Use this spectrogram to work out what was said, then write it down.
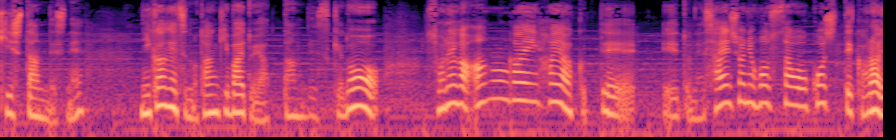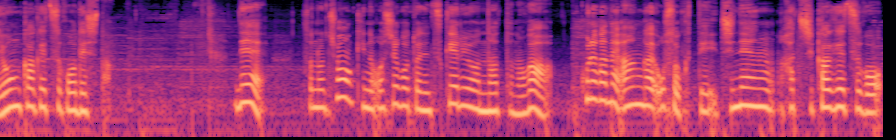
帰したんですね。2ヶ月の短期バイトやったんですけどそれが案外早くてえーとね、最初に発作を起こしてから4ヶ月後でした。でその長期のお仕事に就けるようになったのがこれがね案外遅くて1年8ヶ月後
